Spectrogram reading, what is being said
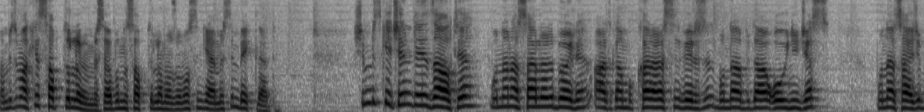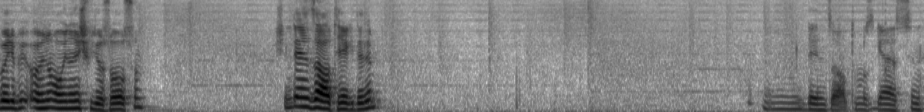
Ama bizim Akya saptırılamıyor. Mesela bunun saptırılamaz olmasının gelmesini beklerdim. Şimdi biz geçelim denizaltıya. Bunların hasarları böyle. Artık bu kararı siz verirsiniz. Bundan bir daha oynayacağız. Bunlar sadece böyle bir ön oynanış videosu olsun. Şimdi denizaltıya gidelim. Hmm, denizaltımız gelsin.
